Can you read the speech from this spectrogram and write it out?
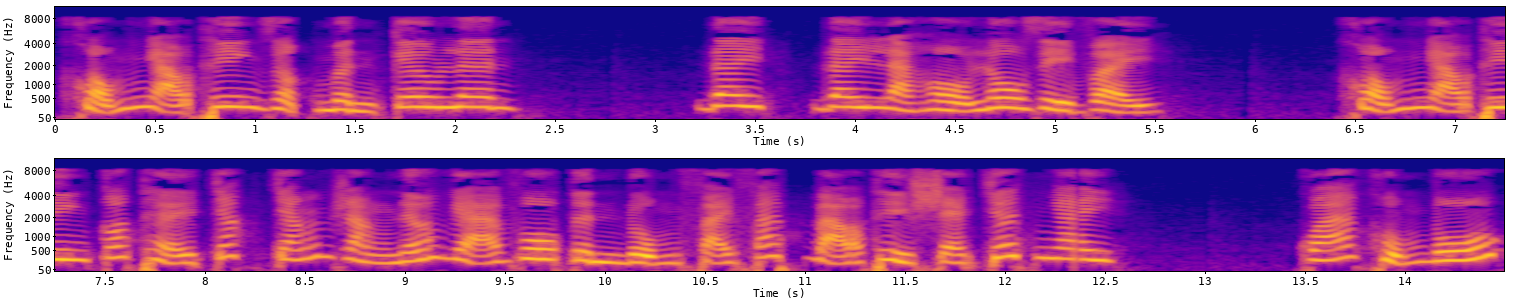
Khổng ngạo thiên giật mình kêu lên. Đây, đây là hồ lô gì vậy? Khổng ngạo thiên có thể chắc chắn rằng nếu gã vô tình đụng phải pháp bảo thì sẽ chết ngay. Quá khủng bố.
